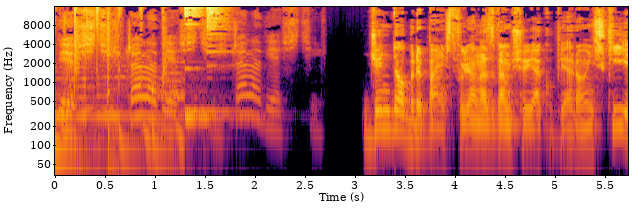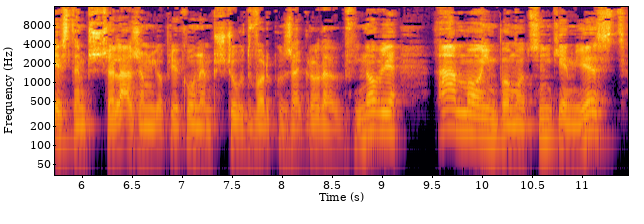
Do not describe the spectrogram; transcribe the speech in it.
wieści. Pszczele wieści. Pszczele wieści. Dzień dobry Państwu, ja nazywam się Jakub Jaroński, jestem pszczelarzem i opiekunem pszczół w dworku Zagroda w Winowie, a moim pomocnikiem jest...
